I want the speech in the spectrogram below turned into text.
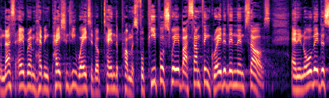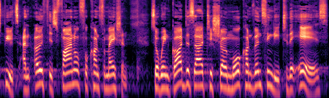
And thus Abram, having patiently waited, obtained the promise. For people swear by something greater than themselves, and in all their disputes, an oath is final for confirmation. So when God desired to show more convincingly to the heirs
